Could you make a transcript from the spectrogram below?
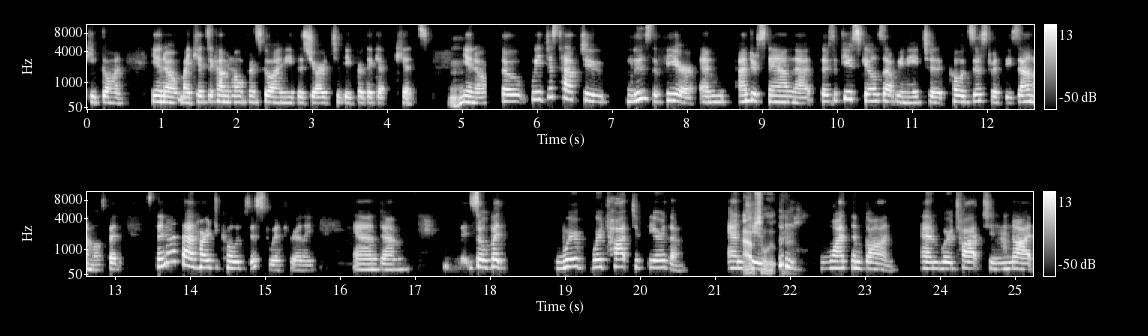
Keep going. You know my kids are coming home from school. I need this yard to be for the kids mm-hmm. you know. So we just have to lose the fear and understand that there's a few skills that we need to coexist with these animals but they're not that hard to coexist with really and um, so but we're we're taught to fear them and Absolutely. to want them gone and we're taught to not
